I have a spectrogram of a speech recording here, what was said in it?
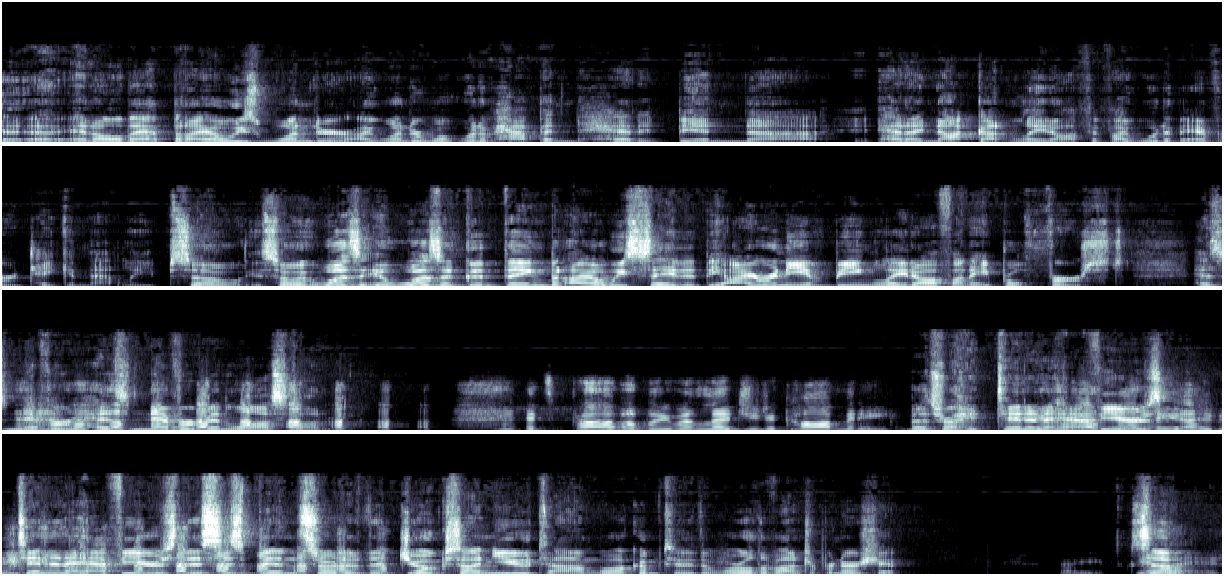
uh, and all that, but I always wonder. I wonder what would have happened had it been uh, had I not gotten laid off. If I would have ever taken that leap. So, so it was it was a good thing. But I always say that the irony of being laid off on April 1st has never has never been lost on me. It's probably what led you to comedy. That's right. Ten and a half years. Yeah. Ten and a half years. This has been sort of the jokes on you, Tom. Welcome to the world of entrepreneurship. Right. So,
